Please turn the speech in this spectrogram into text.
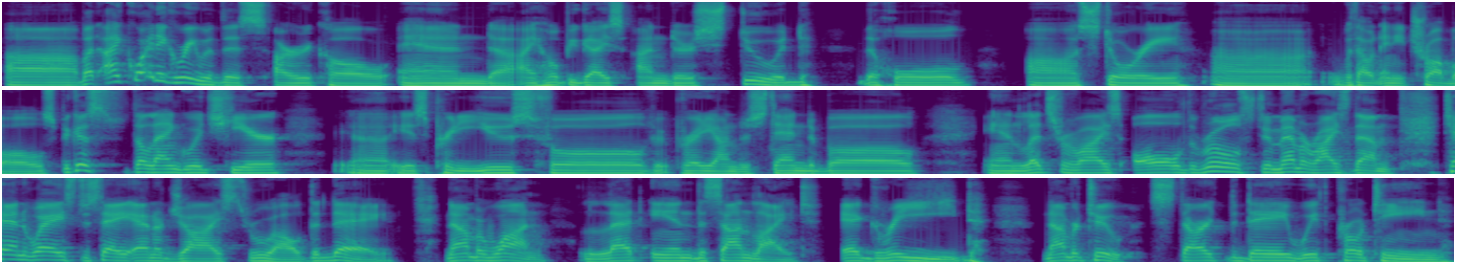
Uh, but I quite agree with this article, and uh, I hope you guys understood the whole uh, story uh, without any troubles because the language here uh, is pretty useful, pretty understandable. And let's revise all the rules to memorize them. 10 ways to stay energized throughout the day. Number one, let in the sunlight. Agreed. Number two, start the day with protein.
